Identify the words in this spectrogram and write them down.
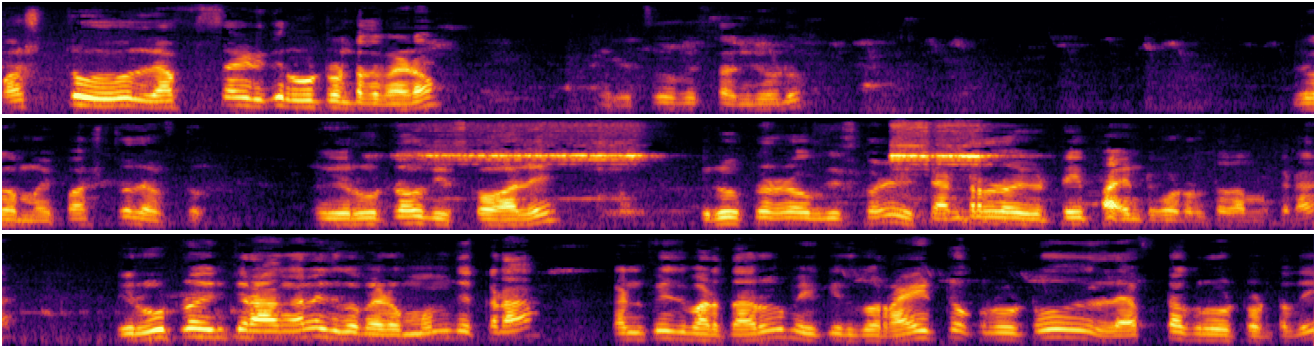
ఫస్ట్ లెఫ్ట్ సైడ్కి రూట్ ఉంటుంది మేడం. ఇది చూపిస్తాను చూడు. ఇదిగోమ్మ ఫస్ట్ లెఫ్ట్. ఈ రూట్లో తీసుకోవాలి. ఈ రూట్లో తీసుకొని ఈ సెంటర్లో టీ పాయింట్ కూడా ఉంటుంది అమ్మ ఇక్కడ. ఈ రూట్లో నుంచి రాగానే ఇదిగో మేడం ముందు ఇక్కడ కన్ఫ్యూజ్ పడతారు. మీకు ఇదిగో రైట్ ఒక రూటు లెఫ్ట్ ఒక రూట్ ఉంటుంది.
